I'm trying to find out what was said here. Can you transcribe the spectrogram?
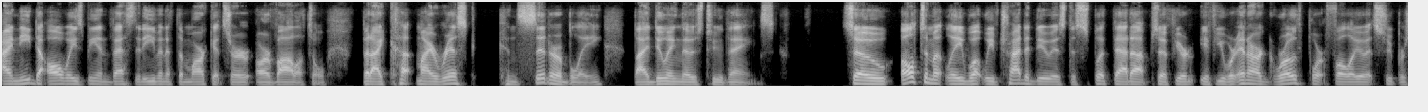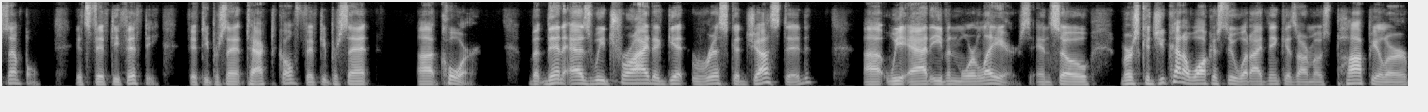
i need to always be invested even if the markets are are volatile but i cut my risk considerably by doing those two things. So ultimately what we've tried to do is to split that up. So if you're if you were in our growth portfolio it's super simple. It's 50 50 50% tactical 50% uh, core. But then as we try to get risk adjusted uh, we add even more layers. And so, Murs, could you kind of walk us through what I think is our most popular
